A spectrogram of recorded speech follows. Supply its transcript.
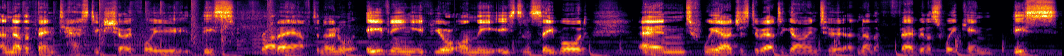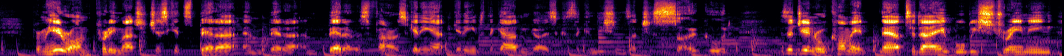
another fantastic show for you this Friday afternoon or evening if you're on the eastern seaboard. And we are just about to go into another fabulous weekend. This from here on pretty much it just gets better and better and better as far as getting out and getting into the garden goes because the conditions are just so good. As a general comment. Now, today we'll be streaming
